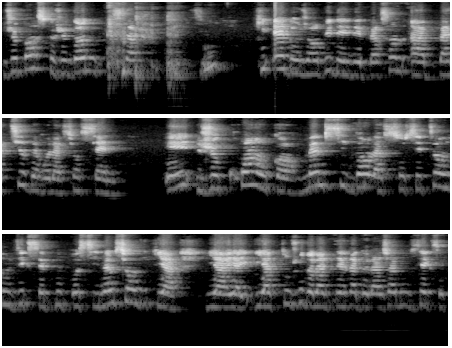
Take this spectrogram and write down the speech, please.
je pense que je donne ça qui aide aujourd'hui des, des personnes à bâtir des relations saines. Et je crois encore, même si dans la société on nous dit que c'est plus possible, même si on dit qu'il y a, il y a, il y a toujours de l'intérêt, de la jalousie, etc.,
